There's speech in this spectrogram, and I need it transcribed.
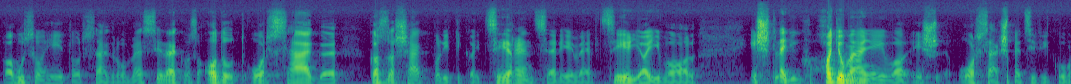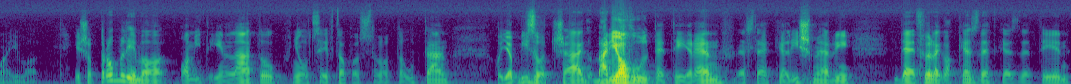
a 27 országról beszélek, az adott ország gazdaságpolitikai célrendszerével, céljaival, és legyünk hagyományaival és ország specifikumaival. És a probléma, amit én látok, 8 év tapasztalata után, hogy a bizottság, bár javult e téren, ezt el kell ismerni, de főleg a kezdet-kezdetén,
